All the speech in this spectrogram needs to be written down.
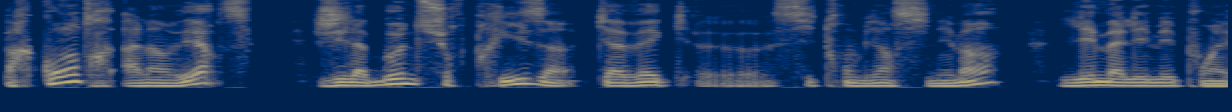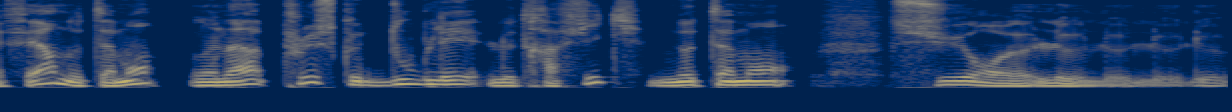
Par contre, à l'inverse, j'ai la bonne surprise qu'avec euh, Citron Bien Cinéma, lesmalaimés.fr notamment, on a plus que doublé le trafic, notamment sur euh, le,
